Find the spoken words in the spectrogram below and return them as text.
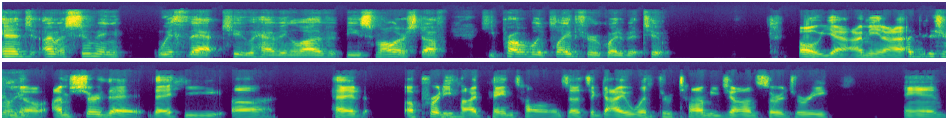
And I'm assuming with that too, having a lot of it be smaller stuff, he probably played through quite a bit too. Oh yeah, I mean, I Additionally. you know, I'm sure that that he uh had a pretty high pain tolerance. That's a guy who went through Tommy John surgery and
